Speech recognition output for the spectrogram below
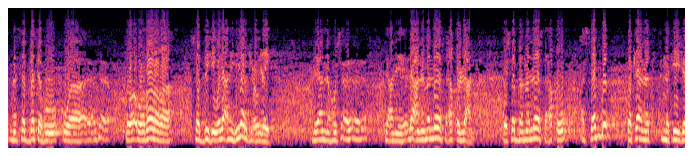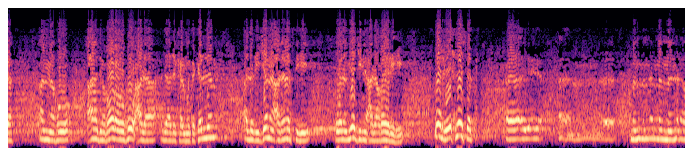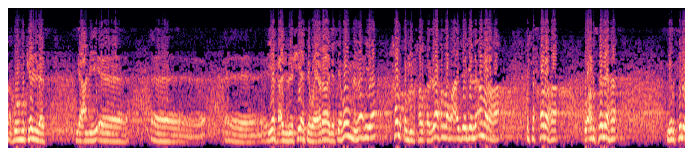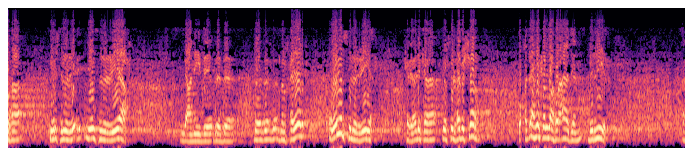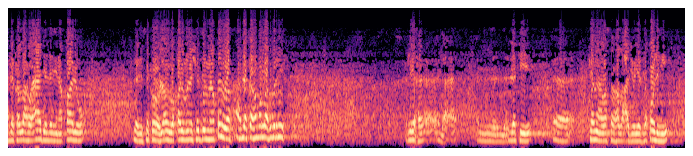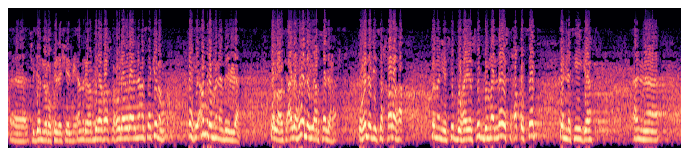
مسبته وضرر سبه ولعنه يرجع إليه لأنه يعني لعن من لا يستحق اللعن وسب من لا يستحق السب فكانت النتيجة أنه عاد ضرره على ذلك المتكلم الذي جنى على نفسه ولم يجني على غيره. والريح ليست آه، آه، من من هو مكلف يعني آه، آه، يفعل بمشيئته وإرادته وإنما هي خلق من خلق الله الله عز وجل أمرها. وسخرها وأرسلها يرسلها يرسل يرسل الرياح يعني بالخير ويرسل الريح كذلك يرسلها بالشر. وقد أهلك الله عادا بالريح. أهلك الله عادا الذين قالوا الذين استكبروا الأرض وقالوا من أشد من قوة أهلكهم الله بالريح. الريح التي آه، كما وصفها الله عز وجل في قوله آه، تدمر كل شيء بأمر ربها فأصبحوا لا يرى إلا مساكنهم فهي أمر من أمر الله. والله تعالى هو الذي أرسلها وهو الذي سخرها. فمن يسبها يسب من لا يستحق السب. والنتيجة أن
